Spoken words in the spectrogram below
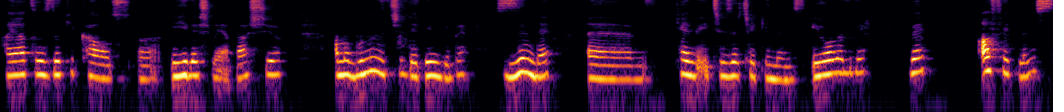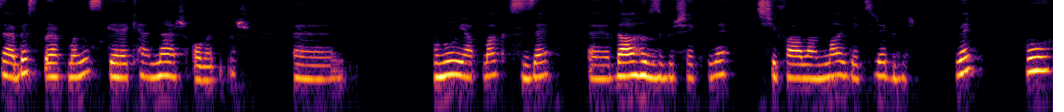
hayatınızdaki kaos e, iyileşmeye başlıyor. Ama bunun için dediğim gibi sizin de e, kendi içinize çekilmeniz iyi olabilir ve affetmeniz, serbest bırakmanız gerekenler olabilir. E, bunu yapmak size e, daha hızlı bir şekilde şifalanma getirebilir. Ve bu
